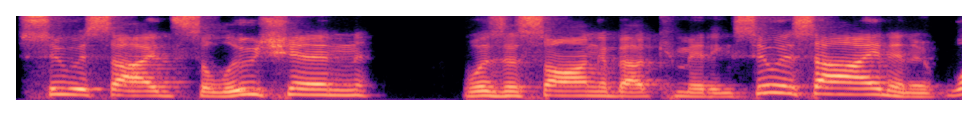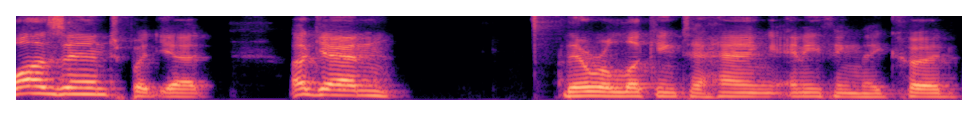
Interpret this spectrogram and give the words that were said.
suicide solution was a song about committing suicide, and it wasn't. But yet, again, they were looking to hang anything they could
